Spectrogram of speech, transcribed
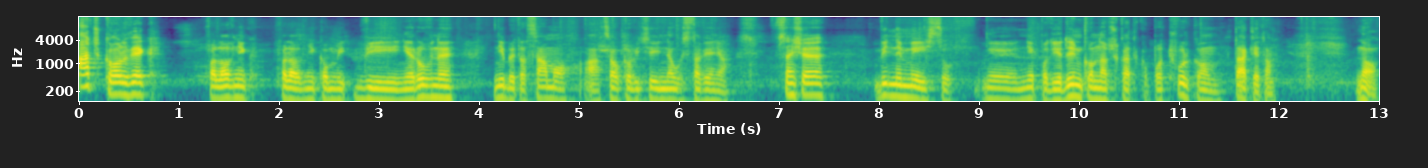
Aczkolwiek falownik falownikowi nierówny. Niby to samo, a całkowicie inne ustawienia. W sensie w innym miejscu. Nie, pod jedynką na przykład, tylko pod czwórką. Takie tam. No,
